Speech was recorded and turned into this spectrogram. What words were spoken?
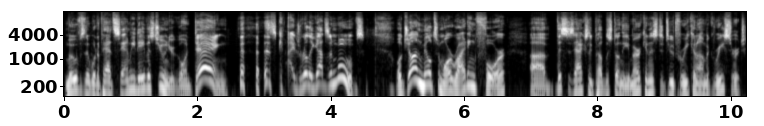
moves that would have had Sammy Davis Jr. going, dang, this guy's really got some moves. Well, Jon Miltimore, writing for, uh, this is actually published on the American Institute for Economic Research,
